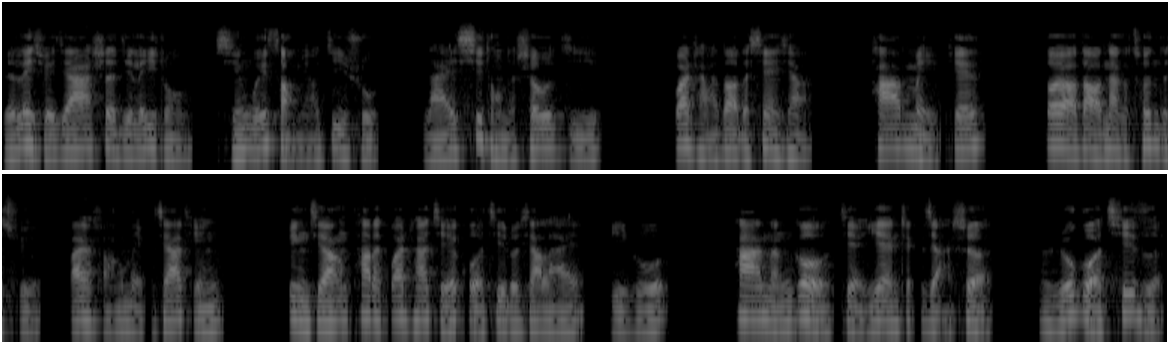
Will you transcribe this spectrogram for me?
人类学家设计了一种行为扫描技术，来系统的收集观察到的现象。他每天都要到那个村子去拜访每个家庭，并将他的观察结果记录下来。比如，他能够检验这个假设：如果妻子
